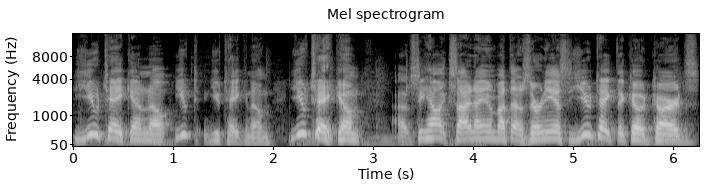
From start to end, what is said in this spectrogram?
You taking them. You, you taking them. You take them. Uh, see how excited I am about that Xerneas? You take the code cards.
